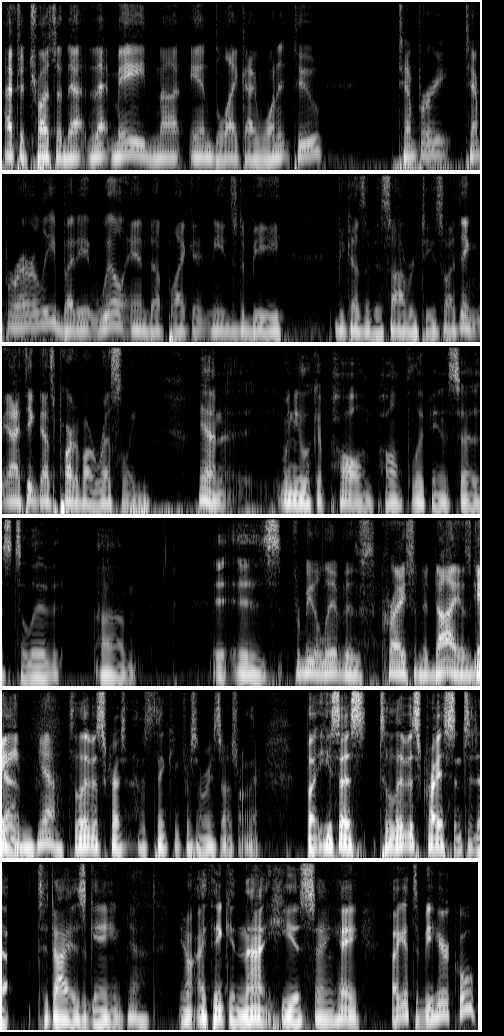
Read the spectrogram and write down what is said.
I have to trust in that. And that may not end like I want it to, temporary temporarily, but it will end up like it needs to be because of His sovereignty. So I think I think that's part of our wrestling. Yeah, and when you look at Paul and Paul in Philippians says to live um, is for me to live is Christ and to die is gain. Yeah. yeah. To live is Christ. I was thinking for some reason I was wrong there, but he says to live is Christ and to die, to die is gain. Yeah. You know, I think in that he is saying, hey, if I get to be here, cool,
